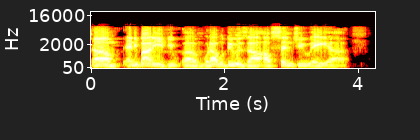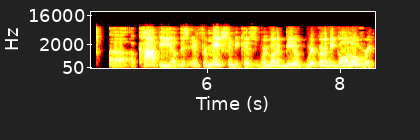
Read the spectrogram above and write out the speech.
um, anybody, if you, um, what I will do is I'll, I'll send you a, uh, uh, a copy of this information because we're going to be, we're going to be going over it.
